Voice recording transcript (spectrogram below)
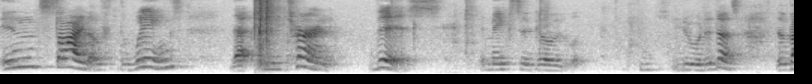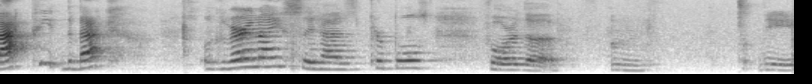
inside of the wings that when you turn this, it makes it go do what it does. The back the back looks very nice. It has purples for the um, the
